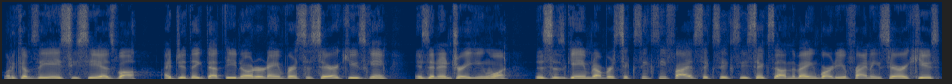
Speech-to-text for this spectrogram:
when it comes to the ACC as well. I do think that the Notre Dame versus Syracuse game is an intriguing one. This is game number 665, 666 on the betting board. You're finding Syracuse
